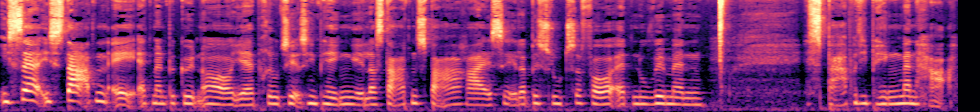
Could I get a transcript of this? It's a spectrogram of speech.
især i starten af, at man begynder at ja, prioritere sine penge, eller starte en sparerejse, eller beslutte sig for, at nu vil man spare på de penge, man har.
